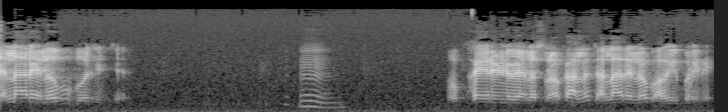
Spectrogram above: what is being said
తెల్లారేలోపు బోధించారు. ముప్పై రెండు వేల శ్లోకాలను తెల్లారేలోపు ఆగిపోయినాయి.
